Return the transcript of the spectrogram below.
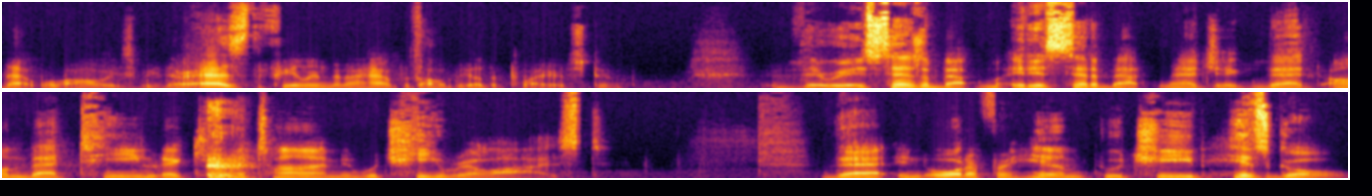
that will always be there, as the feeling that I have with all the other players too. There it says about it is said about Magic that on that team there came a time in which he realized that in order for him to achieve his goal,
